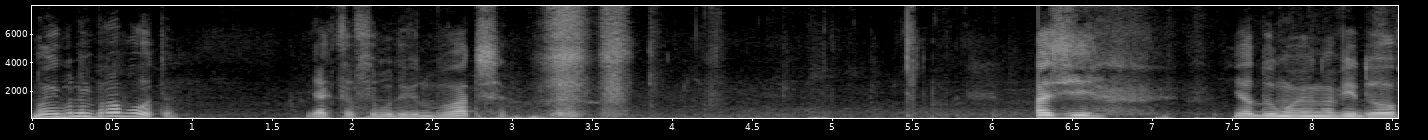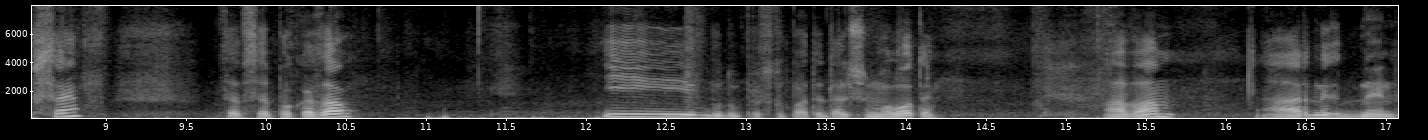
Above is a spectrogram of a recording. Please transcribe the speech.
Ну і будемо пробувати як це все буде відбуватися. Наразі, я думаю, на відео все. Це все показав. І буду приступати далі молоти. А вам гарних днин.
